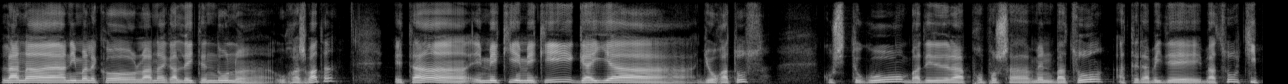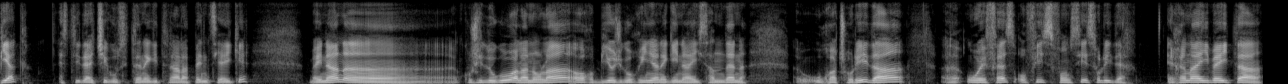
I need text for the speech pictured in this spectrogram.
lana animaleko lana galdeiten duen uh, urras bat, eta uh, emeki emeki gaia jogatuz, kusitugu, badidera proposamen batzu, aterabide batzu, tipiak, ez dira etxe guztiten egiten ala pentsiaike, Baina, uh, kusi dugu, ala nola, hor, bios gurriñan egina izan den uh, urratx hori da uh, OFS, Office Foncier Solidaire. Egan nahi baita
